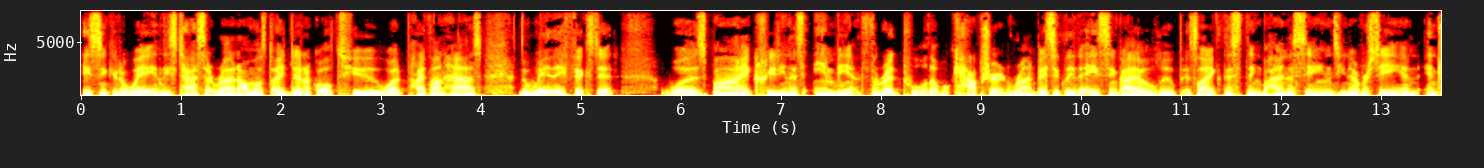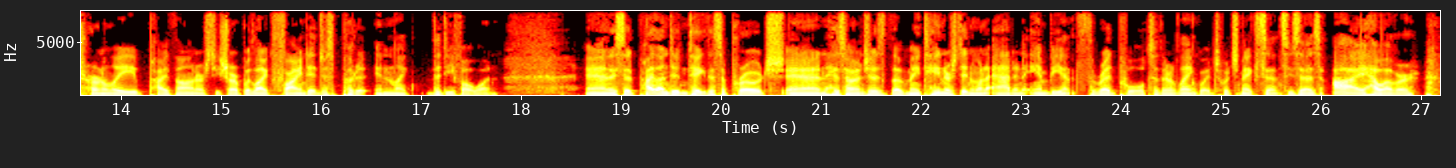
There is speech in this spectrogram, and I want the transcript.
async and await in these tasks that run almost identical to what Python has. The way they fixed it was by creating this ambient thread pool that will capture it and run. Basically, the async IO loop is like this thing behind the scenes you never see, and internally Python or C sharp would like find it, just put it in like the default one. And they said Python didn't take this approach, and his hunch is the maintainers didn't want to add an ambient thread pool to their language, which makes sense. He says, I, however,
